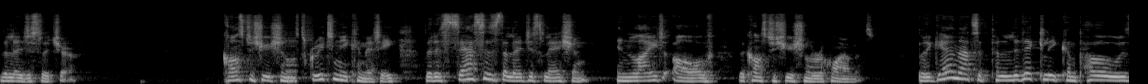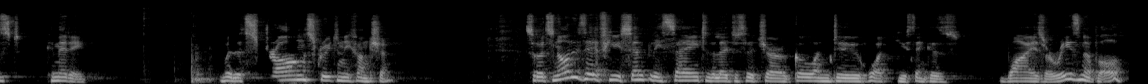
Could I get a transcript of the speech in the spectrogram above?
the legislature, Constitutional Scrutiny Committee, that assesses the legislation in light of the constitutional requirements. But again, that's a politically composed committee with a strong scrutiny function. So it's not as if you simply say to the legislature, go and do what you think is wise or reasonable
